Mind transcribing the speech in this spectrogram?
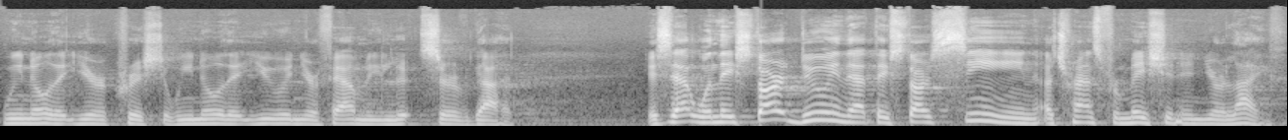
We know that you're a Christian. We know that you and your family serve God. It's that when they start doing that, they start seeing a transformation in your life.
